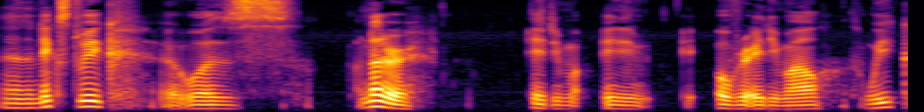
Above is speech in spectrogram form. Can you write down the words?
And the next week it was another 80, 80 over 80 mile week.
